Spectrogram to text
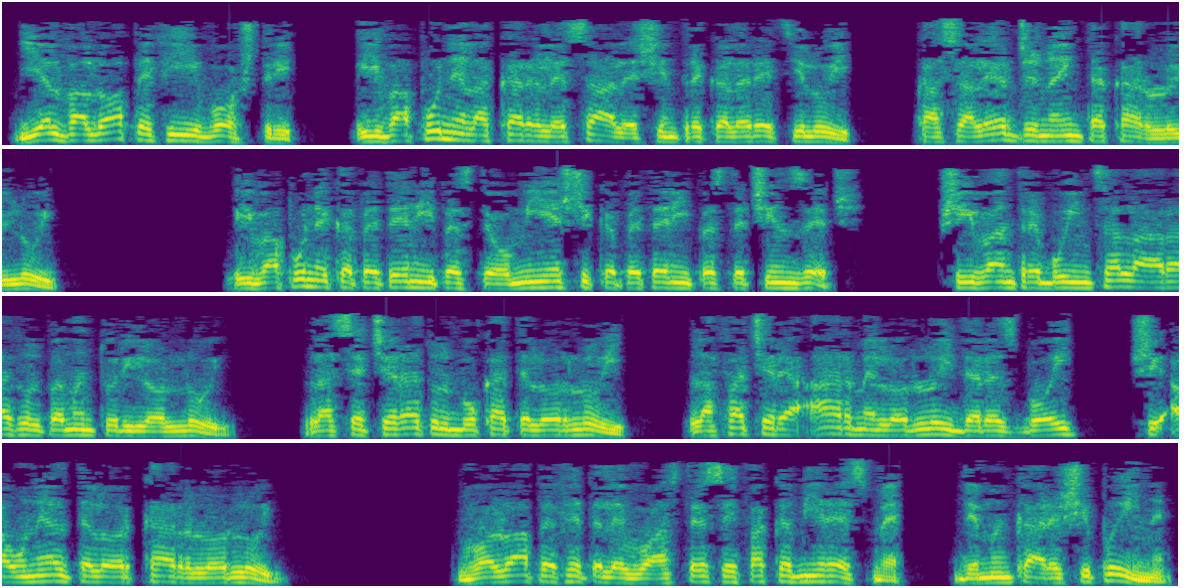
El va lua pe fiii voștri îi va pune la carele sale și între călăreții lui, ca să alerge înaintea carului lui. Îi va pune căpetenii peste o mie și căpetenii peste cincizeci și îi va întrebuința la aratul pământurilor lui, la seceratul bucatelor lui, la facerea armelor lui de război și a uneltelor carelor lui. Va lua pe fetele voastre să-i facă miresme, de mâncare și pâine.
